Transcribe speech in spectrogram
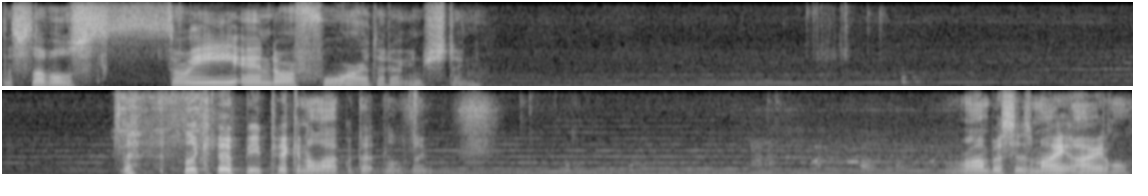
This level's three and or four that are interesting. Look at me picking a lock with that little thing. Rhombus is my idol.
